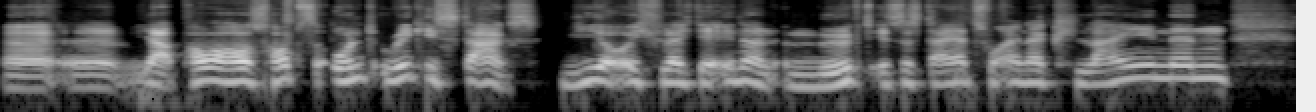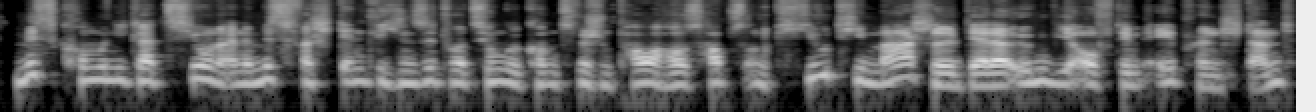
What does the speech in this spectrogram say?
äh, äh, ja, Powerhouse Hobbs und Ricky Starks. Wie ihr euch vielleicht erinnern mögt, ist es da ja zu einer kleinen Misskommunikation, einer missverständlichen Situation gekommen zwischen Powerhouse Hobbs und QT Marshall, der da irgendwie auf dem Apron stand.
